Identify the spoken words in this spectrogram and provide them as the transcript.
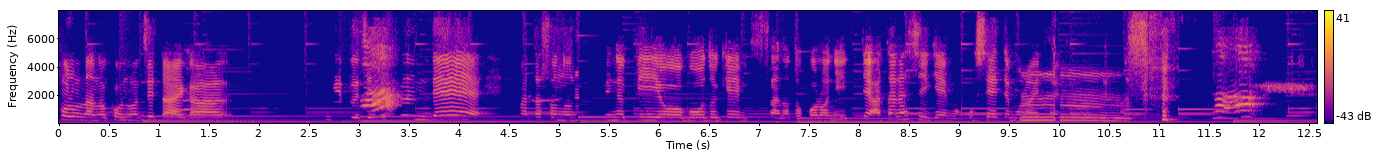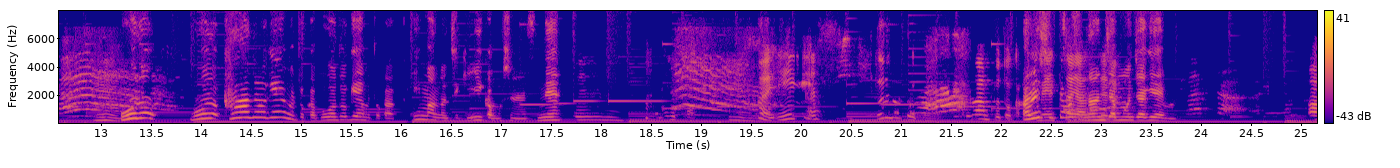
コロナのこの事態が、無事に済んでまたその NPO ボードゲームズさんのところに行って新しいゲームを教えてもらいたいと思ってます。ボードボードカードゲームとかボードゲームとか今の時期いいかもしれないですね。うん。そうか。うん、いい。ウノとかトランプとかあれ知ってますなん。じゃもん。じゃゲーム。あ、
